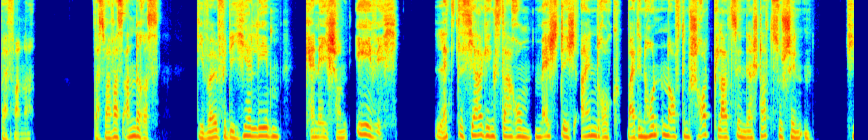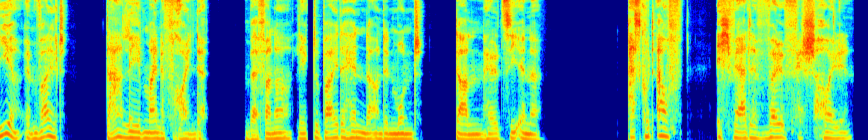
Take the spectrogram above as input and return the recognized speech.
Befana. Das war was anderes. Die Wölfe, die hier leben, kenne ich schon ewig. Letztes Jahr ging es darum, mächtig Eindruck bei den Hunden auf dem Schrottplatz in der Stadt zu schinden. Hier im Wald, da leben meine Freunde. Befana legte beide Hände an den Mund, dann hält sie inne. Pass gut auf, ich werde wölfisch heulen,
